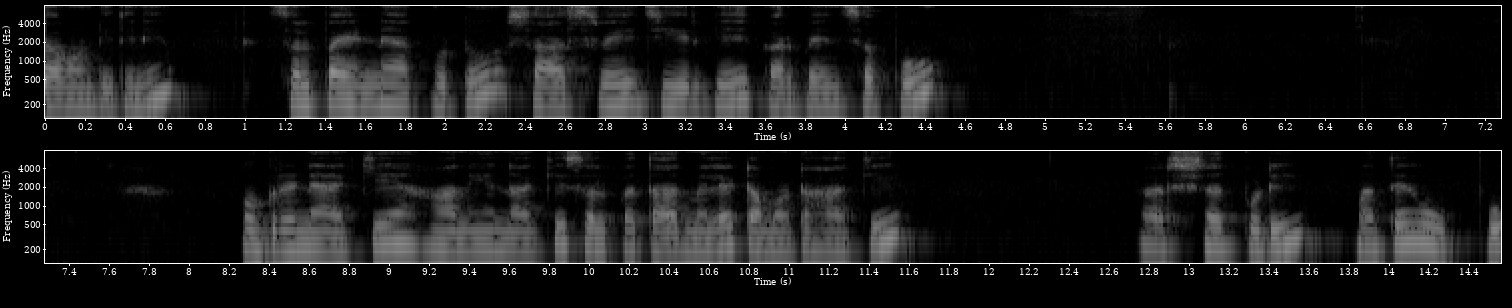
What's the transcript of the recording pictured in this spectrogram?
ತಗೊಂಡಿದ್ದೀನಿ. ಸ್ವಲ್ಪ ಎಣ್ಣೆ ಹಾಕ್ಬಿಟ್ಟು ಸಾಸಿವೆ, ಜೀರಿಗೆ, ಕರ್ಬೇವಿನ ಸೊಪ್ಪು ಒಗ್ಗರಣೆ ಹಾಕಿ, ಆನಿಯನ್ ಹಾಕಿ, ಸ್ವಲ್ಪ ತಾದಮೇಲೆ ಟೊಮೊಟೊ ಹಾಕಿ ಅರಿಶಿನದ ಪುಡಿ ಮತ್ತು ಉಪ್ಪು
